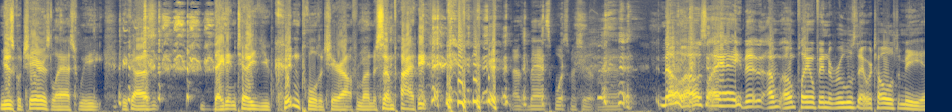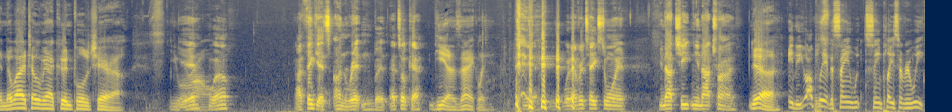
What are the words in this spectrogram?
musical chairs last week because they didn't tell you you couldn't pull the chair out from under somebody. That's bad sportsmanship, man. No, I was like, hey, th- I'm, I'm playing within the rules that were told to me, and nobody told me I couldn't pull the chair out. You were yeah, wrong. well, I think it's unwritten, but that's okay. yeah, exactly. Yeah, whatever it takes to win. You're not cheating. You're not trying. Yeah, Hey, do y'all play at the same week, same place every week?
